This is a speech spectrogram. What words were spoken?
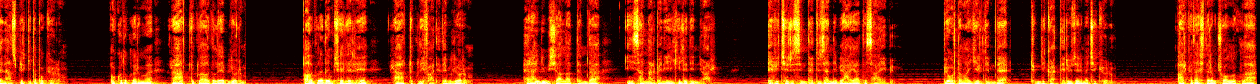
en az bir kitap okuyorum. Okuduklarımı rahatlıkla algılayabiliyorum. Algıladığım şeyleri rahatlıkla ifade edebiliyorum. Herhangi bir şey anlattığımda insanlar beni ilgiyle dinliyor. Ev içerisinde düzenli bir hayata sahibim. Bir ortama girdiğimde tüm dikkatleri üzerime çekiyorum. Arkadaşlarım çoğunlukla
